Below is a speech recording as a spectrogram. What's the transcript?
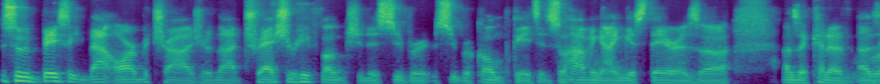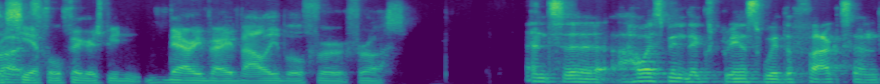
so basically that arbitrage or that treasury function is super super complicated. So having Angus there as a as a kind of as right. a CFO figure has been very very valuable for for us. And uh, how has been the experience with the fact? And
